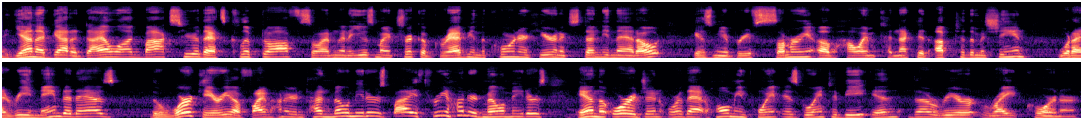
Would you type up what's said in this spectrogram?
Again, I've got a dialog box here that's clipped off, so I'm going to use my trick of grabbing the corner here and extending that out. Gives me a brief summary of how I'm connected up to the machine, what I renamed it as, the work area of 510 millimeters by 300 millimeters, and the origin or that homing point is going to be in the rear right corner.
